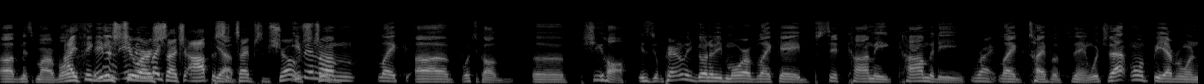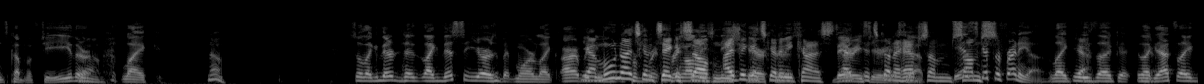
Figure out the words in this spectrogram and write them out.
uh, Miss Marvel. I think even, these two are like, such opposite yeah. types of shows. even too. um like uh what's it called uh She-Hulk is apparently going to be more of like a sitcom comedy right. like type of thing, which that won't be everyone's cup of tea either. No. Like No. So like they're, they're- like this year is a bit more like all right. Yeah, Moon Knight's going to take itself. I think it's going to be kind of. very It's going to have yeah. some He some. schizophrenia. Like Yeah. he's like like Yeah. that's like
